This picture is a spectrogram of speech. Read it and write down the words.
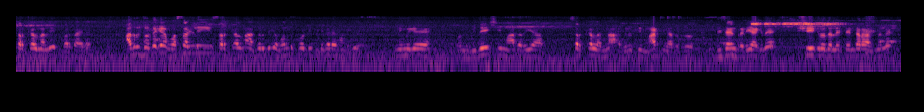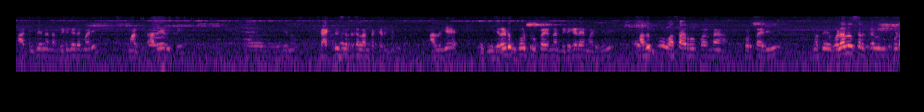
ಸರ್ಕಲ್ನಲ್ಲಿ ಬರ್ತಾ ಇದೆ. ಅದ್ರ ಜೊತೆಗೆ ಹೊಸಳ್ಳಿ ಸರ್ಕಲ್ನ ಅಭಿವೃದ್ಧಿಗೆ ಒಂದು ಕೋಟಿ ಬಿಡುಗಡೆ ಮಾಡಿದ್ವಿ. ನಿಮಗೆ ಒಂದು ವಿದೇಶಿ ಮಾದರಿಯ ಸರ್ಕಲನ್ನು ಅಭಿವೃದ್ಧಿ ಮಾಡ್ತೀವಿ. ಅದ್ರದ್ದು ಡಿಸೈನ್ ರೆಡಿಯಾಗಿದೆ. ಶೀಘ್ರದಲ್ಲೇ ಟೆಂಡರ್ ಆದಮೇಲೆ ಆ ಡಿಸೈನನ್ನು ಬಿಡುಗಡೆ ಮಾಡಿ ಮಾಡ್ತೀವಿ. ಅದೇ ರೀತಿ ಏನು ಫ್ಯಾಕ್ಟ್ರಿ ಸರ್ಕಲ್ ಅಂತ ಕರಿತೀವಿ. ಅಲ್ಲಿಗೆ ಎರಡು ಕೋಟಿ ರೂಪಾಯಿಯನ್ನು ಬಿಡುಗಡೆ ಮಾಡಿದ್ದೀವಿ. ಅದಕ್ಕೂ ಹೊಸ ರೂಪವನ್ನು ಕೊಡ್ತಾ ಇದ್ದೀವಿ ಮತ್ತು ಒಳಲು ಸರ್ಕಲ್ಗೂ ಕೂಡ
